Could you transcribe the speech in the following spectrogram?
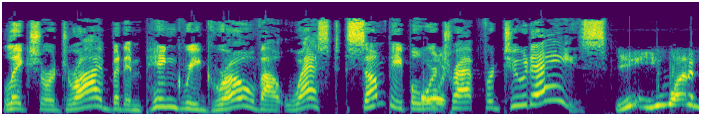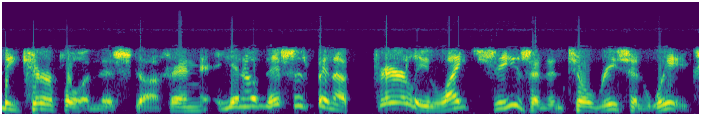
Lakeshore Drive, but in Pingree Grove out west. Some people were oh, trapped for two days. You, you want to be careful in this stuff, and you know this has been a fairly light season until recent weeks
